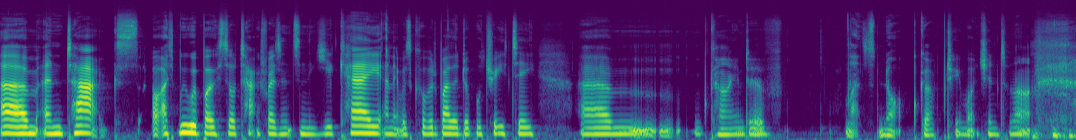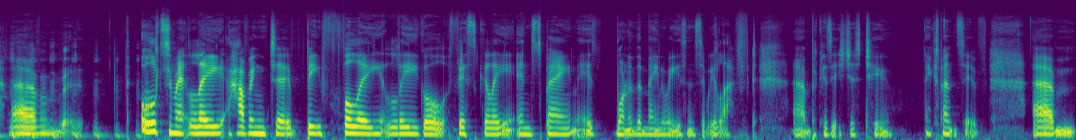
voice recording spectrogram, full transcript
Um, and tax, uh, we were both still tax residents in the UK and it was covered by the double treaty. Um, kind of, let's not go too much into that. Um, ultimately, having to be fully legal fiscally in Spain is one of the main reasons that we left um, because it's just too expensive. Um,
